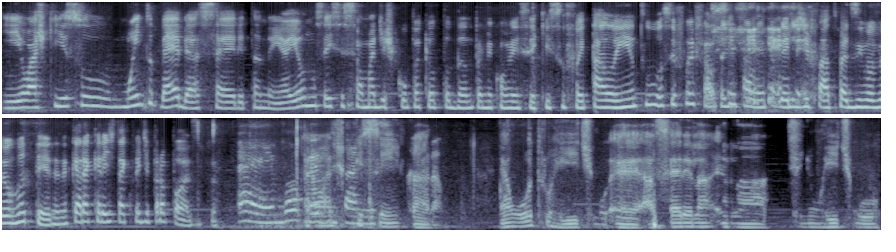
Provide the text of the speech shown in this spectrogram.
E eu acho que isso muito bebe a série também. Aí eu não sei se isso é uma desculpa que eu tô dando pra me convencer que isso foi talento ou se foi falta de talento deles de fato pra desenvolver o roteiro. Eu quero acreditar que foi de propósito. É, vou Eu acho que nisso. sim, cara. É um outro ritmo. É, a série ela, ela tinha um ritmo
